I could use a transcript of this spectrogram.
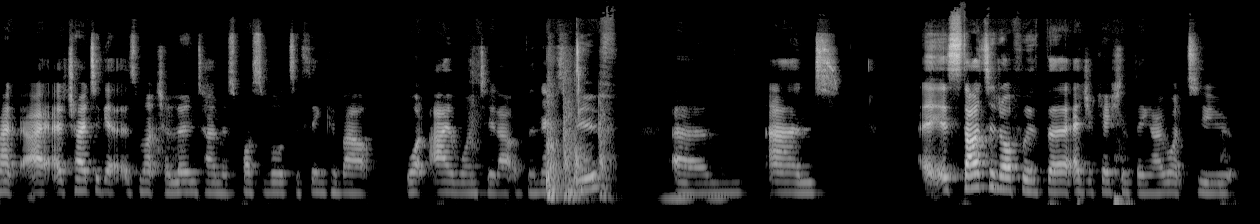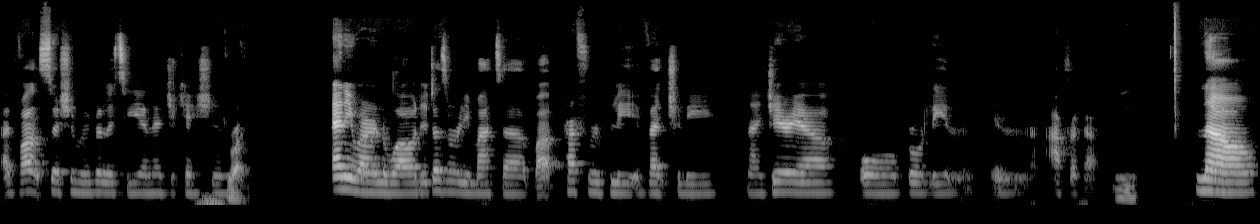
I I tried to get as much alone time as possible to think about what I wanted out of the next move. Um, and it started off with the education thing. I want to advance social mobility and education. Right. Anywhere in the world, it doesn't really matter, but preferably eventually Nigeria or broadly in in Africa. Mm. Now,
